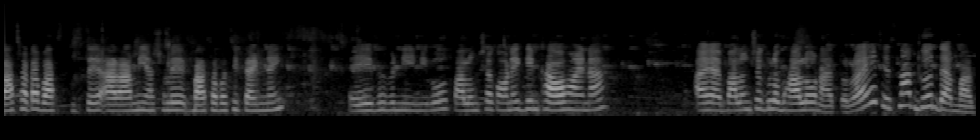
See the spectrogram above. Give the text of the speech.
বাছাটা বাঁচতেছে আর আমি আসলে বাছাবাছি টাইম নাই। এইভাবে নিয়ে নিব। পালং শাক অনেক দিন খাওয়া হয় না। আর পালং শাকগুলো ভালো না তো right it's not good that মাছ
